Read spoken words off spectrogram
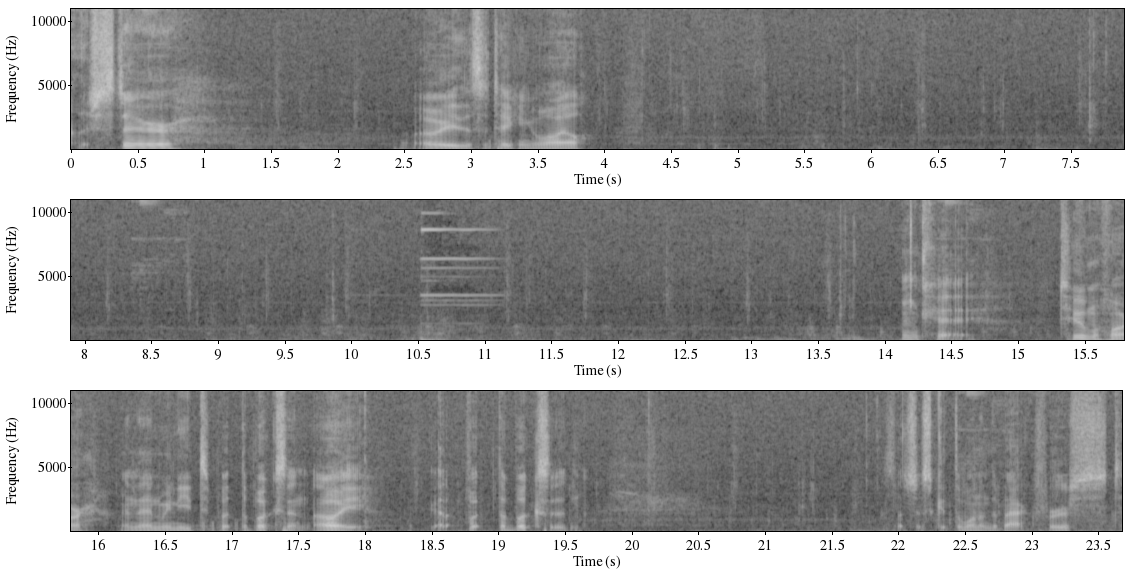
Another stair. Oh, this is taking a while. Okay, two more, and then we need to put the books in. Yeah. gotta put the books in. So let's just get the one in the back first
